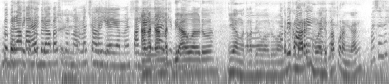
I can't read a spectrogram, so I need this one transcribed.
Beberapa aja. beberapa supermarket kali ya ya masih. pakai- Anget-anget gitu di awal doang. Iya, ngotak di awal doang. Tapi Tapi, kemarin mulai ada peraturan kan Masa sih?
